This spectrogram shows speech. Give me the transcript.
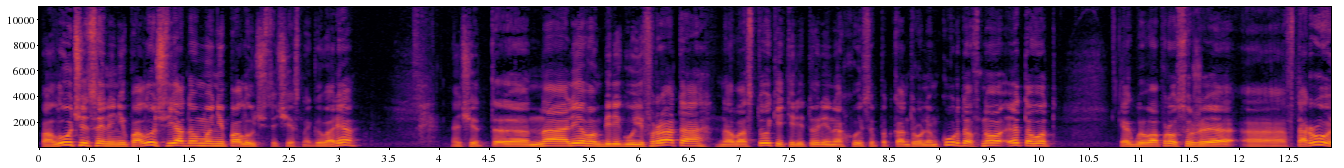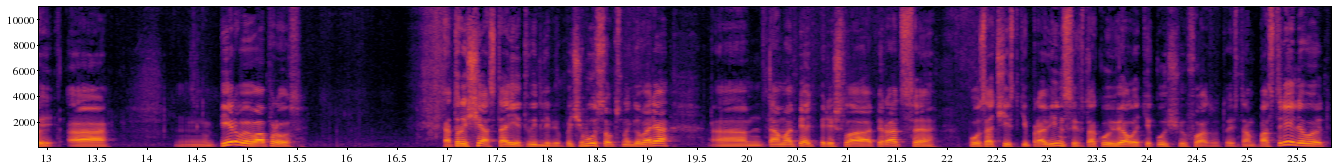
Получится или не получится? Я думаю, не получится, честно говоря. Значит, э, на левом берегу Ефрата, на востоке, территории находятся под контролем курдов, но это вот как бы вопрос уже э, второй, а первый вопрос – который сейчас стоит в Идлибе. Почему, собственно говоря, эм, там опять перешла операция по зачистке провинции в такую вялотекущую фазу. То есть там постреливают,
